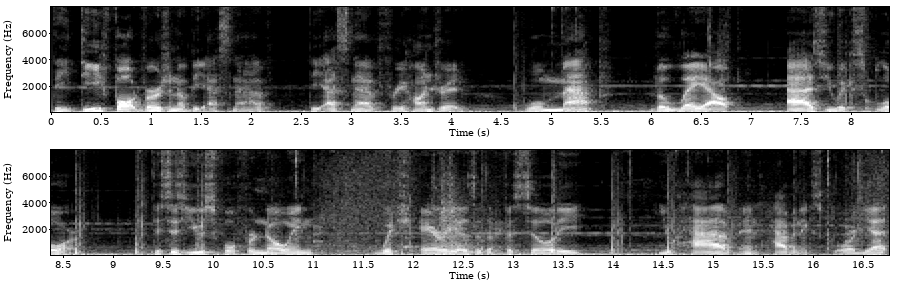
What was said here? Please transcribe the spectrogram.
The default version of the SNAV, the SNAV 300, will map the layout as you explore. This is useful for knowing which areas of the facility you have and haven't explored yet.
